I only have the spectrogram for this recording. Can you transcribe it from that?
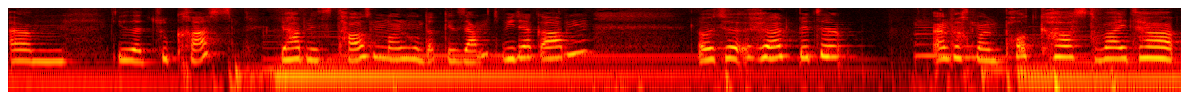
ähm, ihr seid zu krass. Wir haben jetzt 1900 Gesamtwiedergaben. Leute, hört bitte einfach meinen Podcast weiter.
